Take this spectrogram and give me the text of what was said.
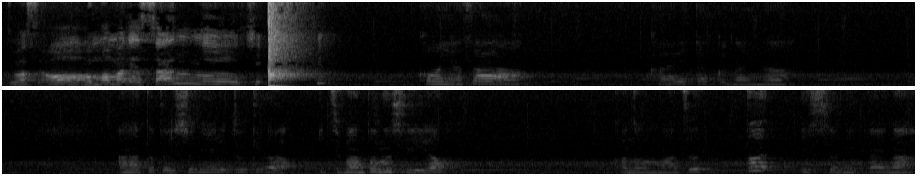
いきますよ。本番まで。321今夜さ帰りたくないな。あなたと一緒にいる時が一番楽しいよ。このままずっと一緒にいたいな。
